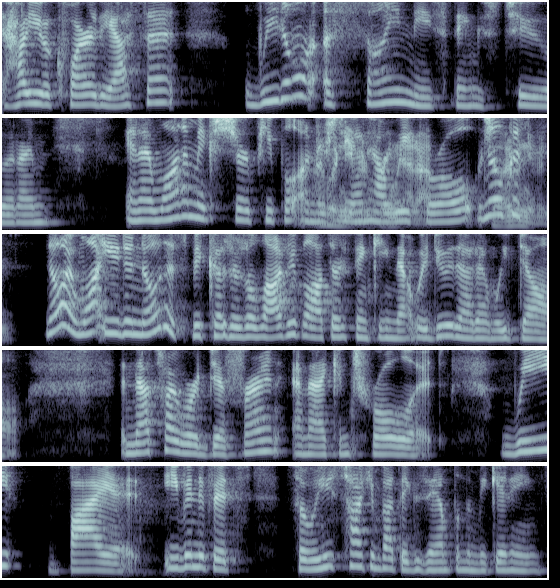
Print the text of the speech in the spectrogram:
how you acquire the asset. We don't assign these things to, and I'm and I want to make sure people understand how we that up. grow. No, because even- no, I want you to know this because there's a lot of people out there thinking that we do that and we don't. And that's why we're different and I control it. We buy it, even if it's so when he's talking about the example in the beginning,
